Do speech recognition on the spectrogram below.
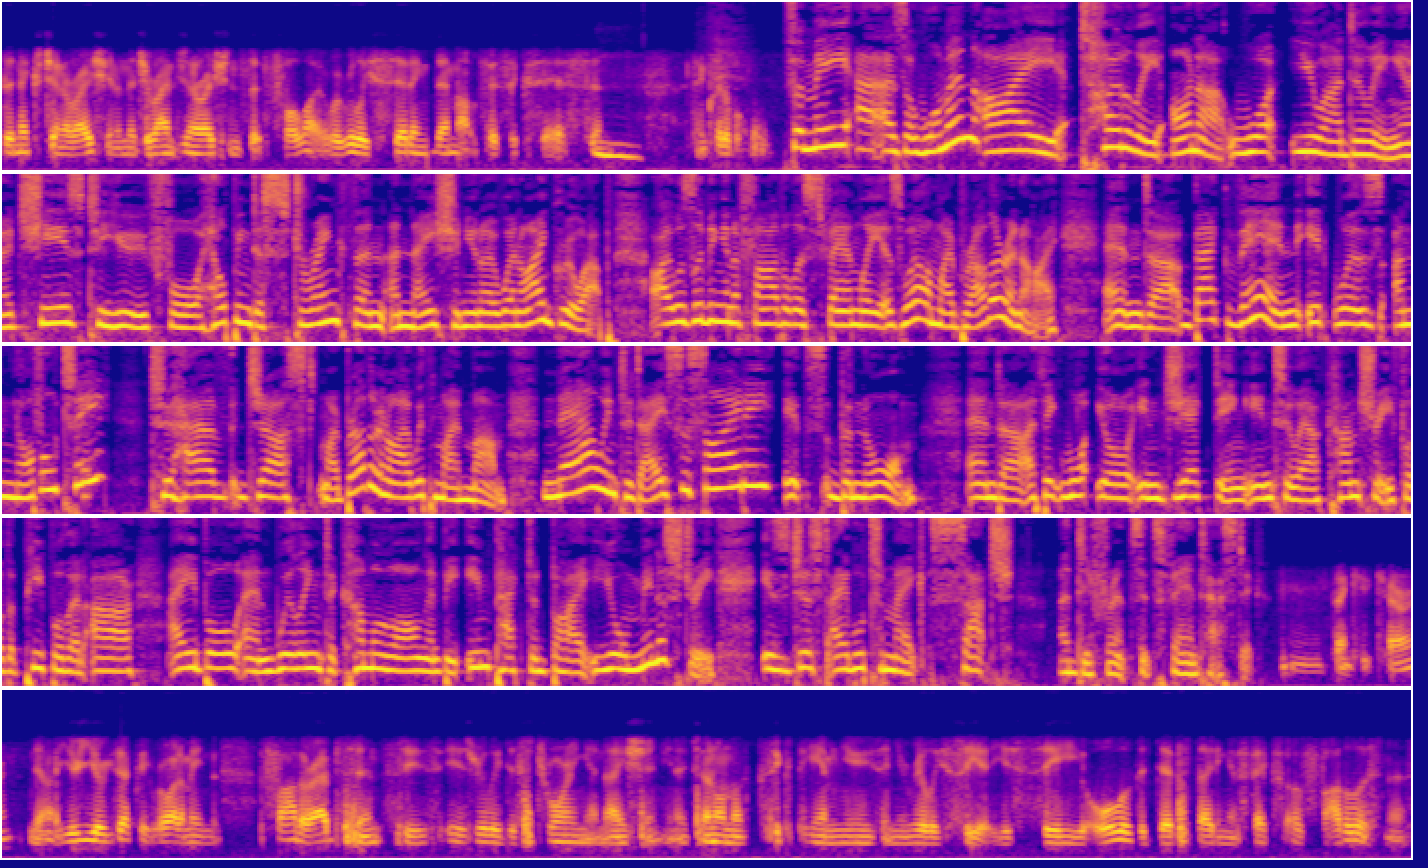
the next generation and the generations that follow. We're really setting them up for success. And mm. It's incredible. For me, as a woman, I totally honour what you are doing. You know, cheers to you for helping to strengthen a nation. You know, when I grew up, I was living in a fatherless family as well, my brother and I. And uh, back then, it was a novelty to have just my brother and I with my mum. Now in today's society, it's the norm. And uh, I think what you're injecting into our country for the people that are able and willing to come along and be impacted by your ministry is just able to make such a difference. It's fantastic. Mm, thank you, Karen. Yeah, you're, you're exactly right. I mean, father absence is, is really destroying our nation. You know, turn on the 6 p.m. news and you really see it. You see all of the devastating effects of fatherlessness.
